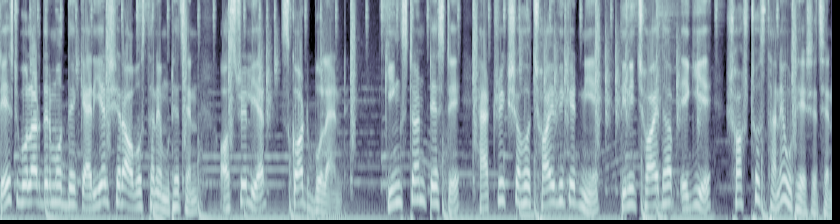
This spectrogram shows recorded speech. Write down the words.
টেস্ট বোলারদের মধ্যে ক্যারিয়ার সেরা অবস্থানে উঠেছেন অস্ট্রেলিয়ার স্কট বোল্যান্ড। কিংস্টন টেস্টে হ্যাট্রিক সহ ছয় উইকেট নিয়ে তিনি ছয় ধাপ এগিয়ে ষষ্ঠ স্থানে উঠে এসেছেন।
